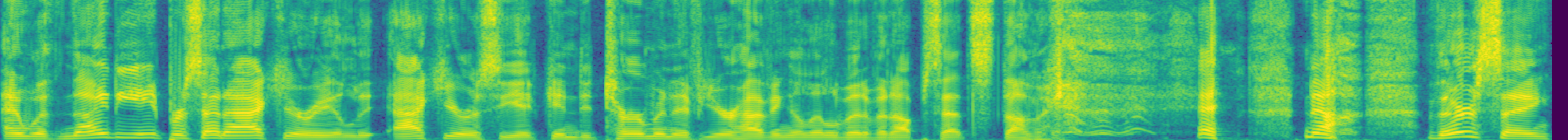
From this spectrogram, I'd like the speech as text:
and with 98% accuracy, accuracy, it can determine if you're having a little bit of an upset stomach. now they're saying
